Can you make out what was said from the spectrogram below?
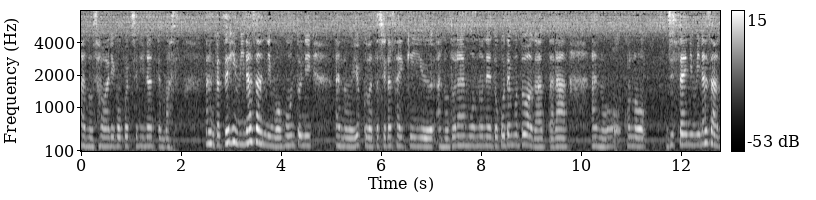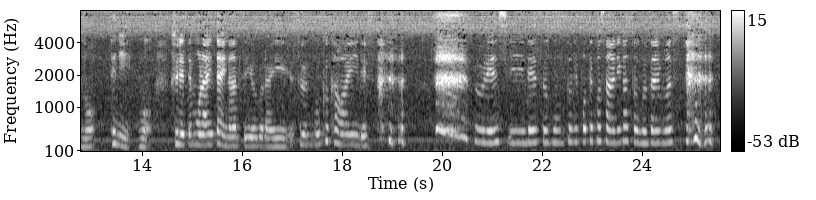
あの触り心地になってます。なんかぜひ皆さんにも本当にあのよく私が最近言うあのドラえもんのねどこでもドアがあったらあのこの実際に皆さんの手にも触れてもらいたいなっていうぐらいすごく可愛いです。嬉しいです。本当にポテコさんありがとうございます。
